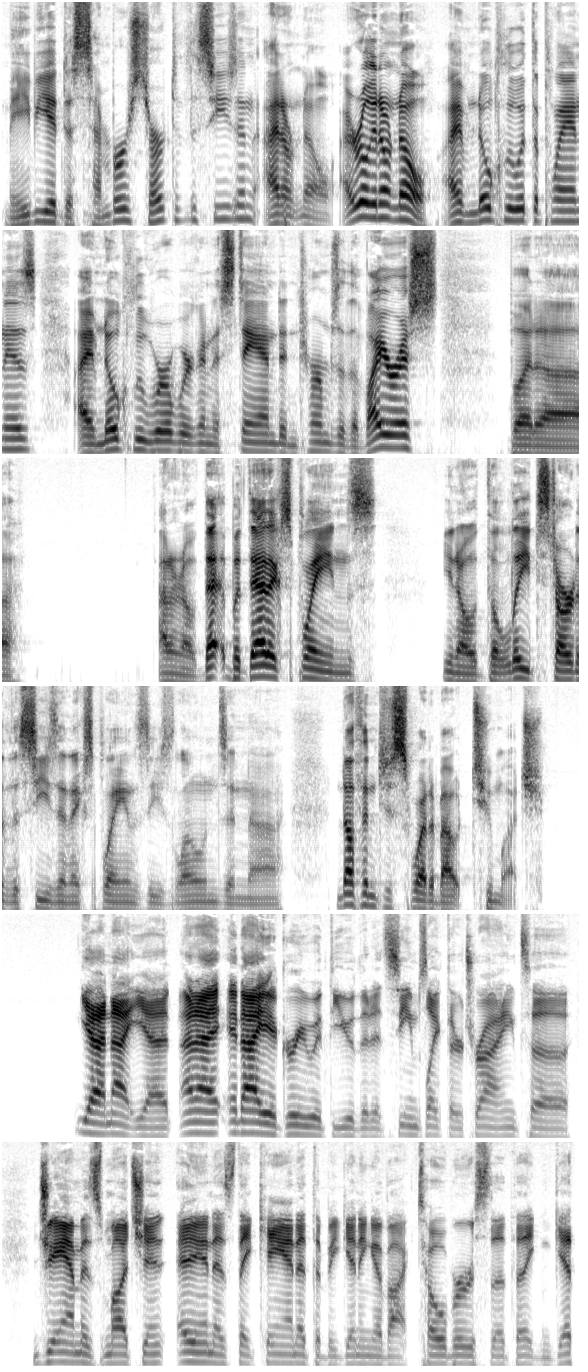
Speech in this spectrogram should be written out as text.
maybe a December start to the season. I don't know. I really don't know. I have no clue what the plan is. I have no clue where we're going to stand in terms of the virus. But uh, I don't know that. But that explains, you know, the late start of the season explains these loans, and uh, nothing to sweat about too much. Yeah, not yet. And I and I agree with you that it seems like they're trying to jam as much in, in as they can at the beginning of October so that they can get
